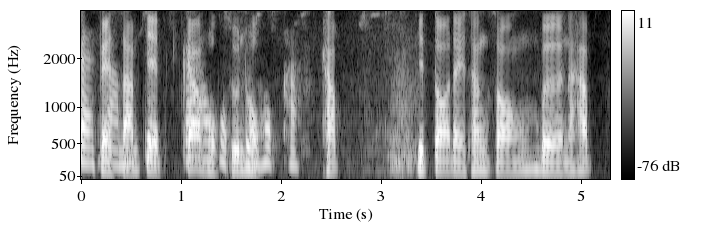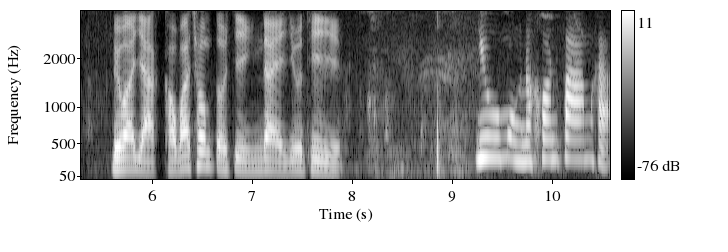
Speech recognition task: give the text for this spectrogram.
837 9606 ค่ะครับ ติดต่อได้ทั้งสองเบอร์นะครับ หรือว่าอยากเข้ามาชมตัวจริงได้อยู่ที่อยู่เม่วงนครฟาร์มค่ะ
